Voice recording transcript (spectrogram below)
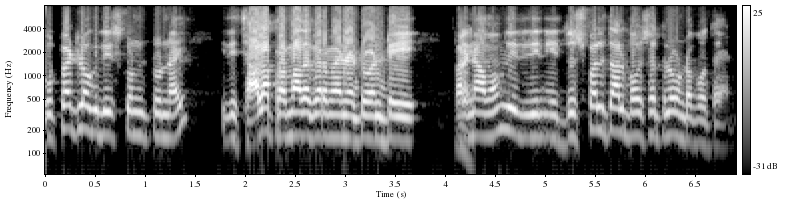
గుప్పెట్లోకి తీసుకుంటున్నాయి. ఇది చాలా ప్రమాదకరమైనటువంటి పరిణామం. ఇది దీని దుష్ఫలితాలు భవిష్యత్తులో ఉండబోతాయండి.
